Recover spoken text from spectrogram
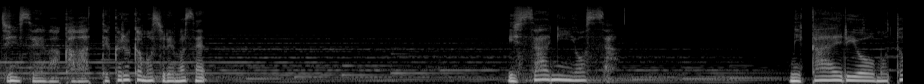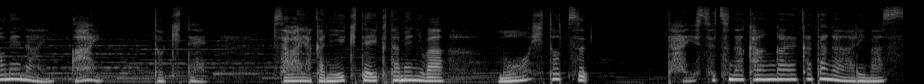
人生は変わってくるかもしれません。潔さ見返りを求めない愛ときて爽やかに生きていくためにはもう一つ大切な考え方があります。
